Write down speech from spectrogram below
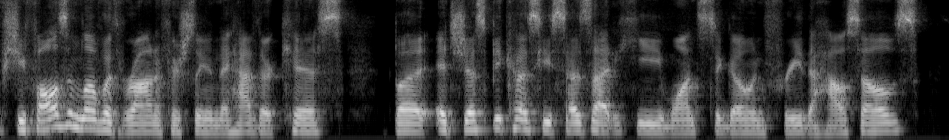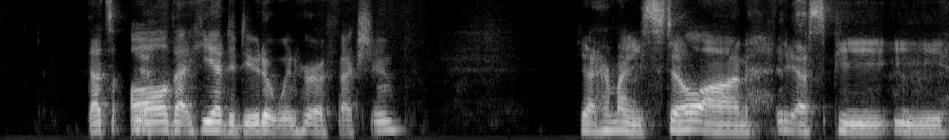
she falls in love with Ron officially and they have their kiss, but it's just because he says that he wants to go and free the house elves. That's all yeah. that he had to do to win her affection. Yeah, Hermione's still on the SPEW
